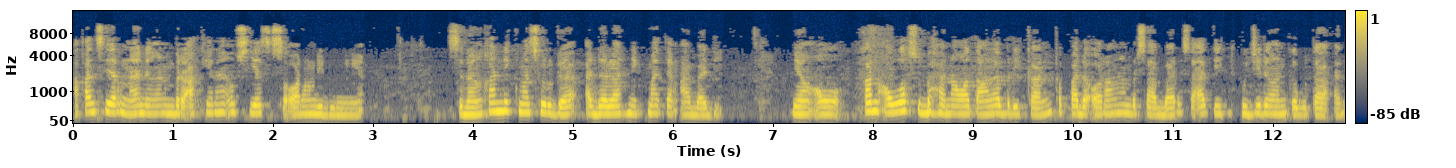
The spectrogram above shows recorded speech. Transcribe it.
akan sirna dengan berakhirnya usia seseorang di dunia. Sedangkan nikmat surga adalah nikmat yang abadi yang kan Allah Subhanahu wa taala berikan kepada orang yang bersabar saat dipuji dengan kebutaan.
